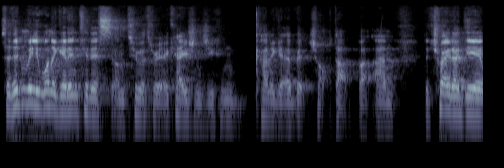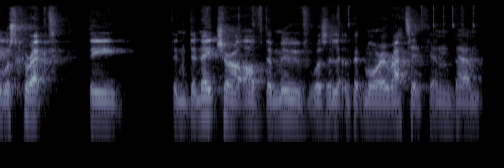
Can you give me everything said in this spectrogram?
So I didn't really want to get into this on two or three occasions. You can kind of get a bit chopped up, but um, the trade idea was correct. The the, the nature of the move was a little bit more erratic. And um,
